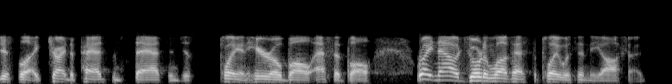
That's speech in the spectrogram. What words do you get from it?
just like trying to pad some stats and just playing hero ball, effort ball. Right now, Jordan Love has to play within the offense.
